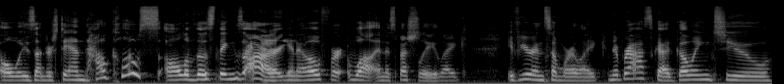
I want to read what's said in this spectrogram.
always understand how close all of those things are. You know, for well, and especially like if you're in somewhere like Nebraska, going to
